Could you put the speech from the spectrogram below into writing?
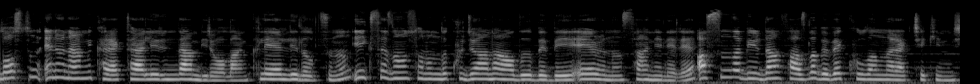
Lost'un en önemli karakterlerinden biri olan Claire Littleton'ın ilk sezon sonunda kucağına aldığı bebeği Aaron'ın sahneleri aslında birden fazla bebek kullanılarak çekilmiş.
